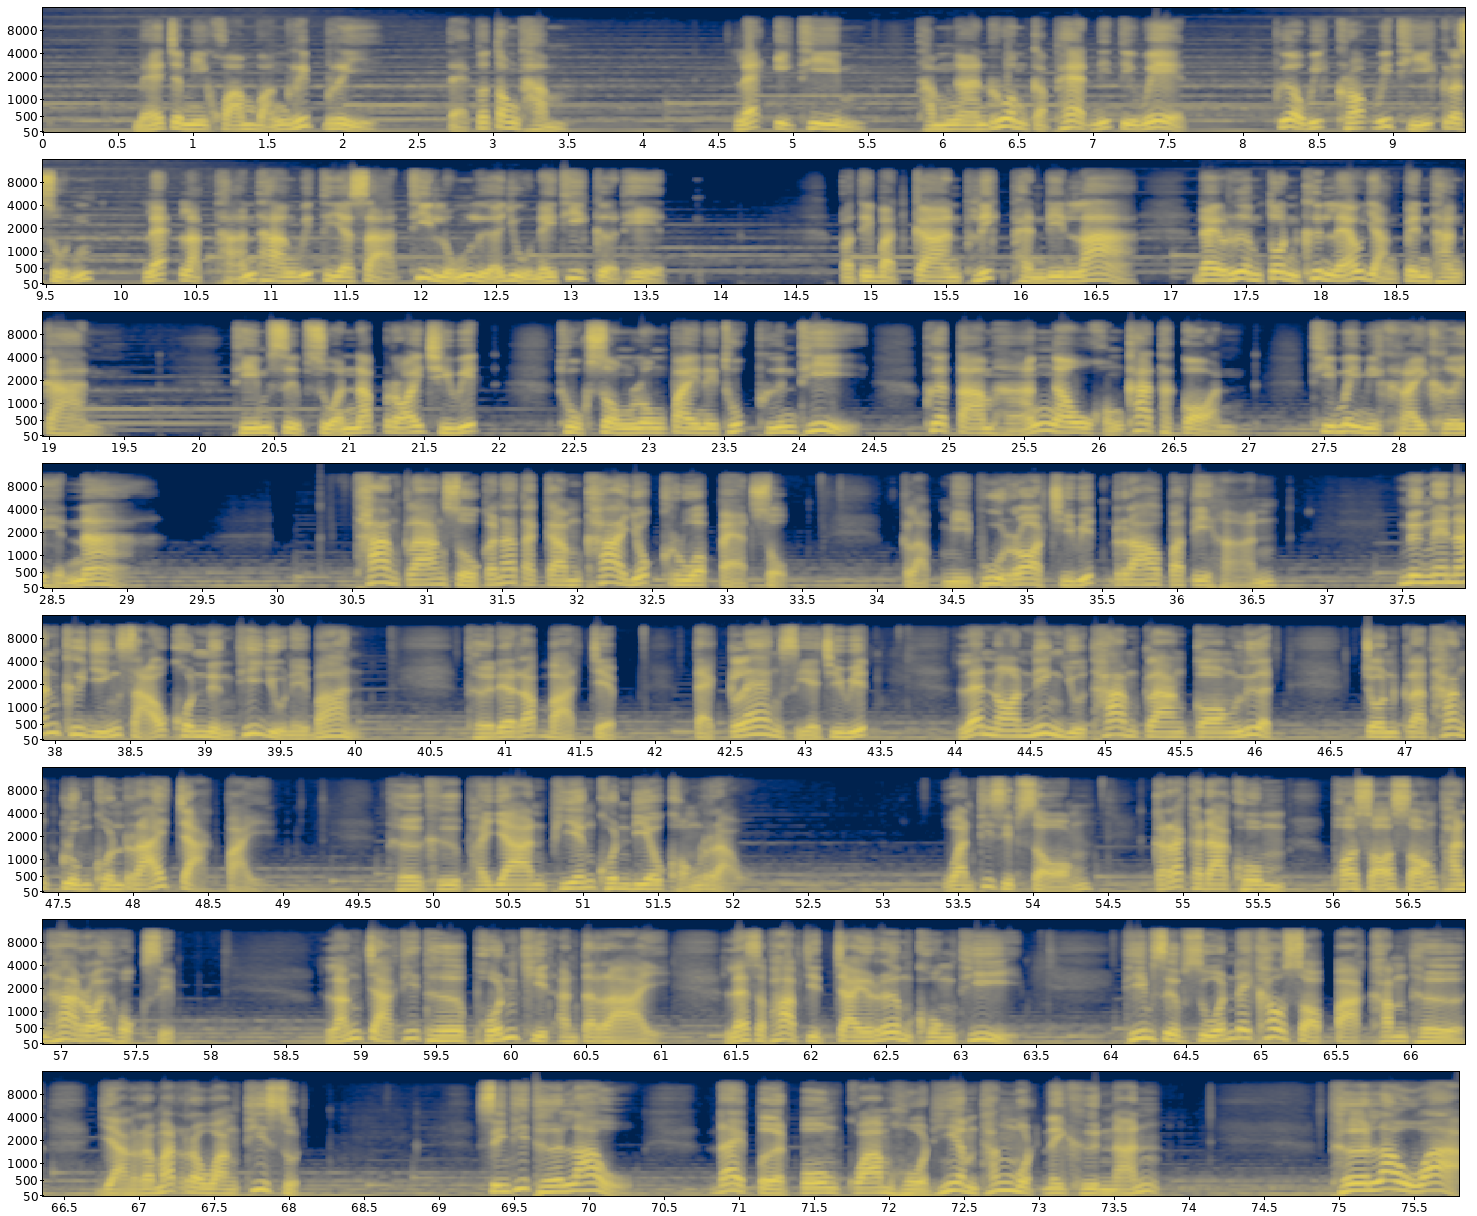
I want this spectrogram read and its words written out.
แม้จะมีความหวังริบหรี่ แต่ก็ต้องทำ และอีกทีมทำงานร่วมกับแพทย์นิติเวชเพื่อวิเคราะห์วิถีกระสุน และหลักฐานทางวิทยาศาสตร์ที่หลงเหลืออยู่ในที่เกิดเหตุ ปฏิบัติการพลิกแผ่นดินล่าได้เริ่มต้นขึ้นแล้วอย่างเป็นทางการ ทีมสืบสวนนับร้อยชีวิต ถูกส่งลงไปในทุกพื้นที่ เพื่อตามหาเงาของฆาตกร ที่ไม่มีใครเคยเห็นหน้า ท่ามกลางโศกนาฏกรรมฆ่ายกครัว 8 ศพ กลับมีผู้รอดชีวิตราวปฏิหาร หนึ่งในนั้นคือหญิงสาวคนหนึ่งที่อยู่ในบ้าน เธอได้รับบาดเจ็บ แต่แกล้งเสียชีวิต และนอนนิ่งอยู่ท่ามกลางกองเลือด จนกระทั่งกลุ่มคนร้ายจากไป เธอคือพยานเพียงคนเดียวของเรา วันที่ 12 กรกฎาคม พศ 2560 หลังจากที่เธอพ้นขีดอันตราย และสภาพจิตใจเริ่มคงที่ ทีมสืบสวนได้เข้าสอบปากคำเธออย่างระมัดระวังที่สุด สิ่งที่เธอเล่า ได้เปิดโปงความโหดเหี้ยมทั้งหมดในคืนนั้น เธอเล่าว่า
